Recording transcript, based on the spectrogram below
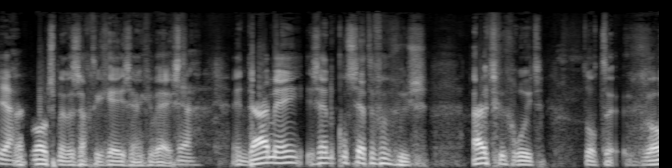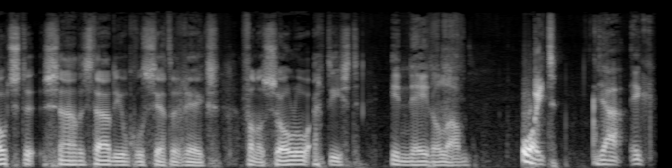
Ja. naar groots met een zachte G zijn geweest. Ja. En daarmee zijn de concerten van Guus uitgegroeid tot de grootste stadi- stadionconcertenreeks van een solo-artiest in Nederland ooit. Ja, ik,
